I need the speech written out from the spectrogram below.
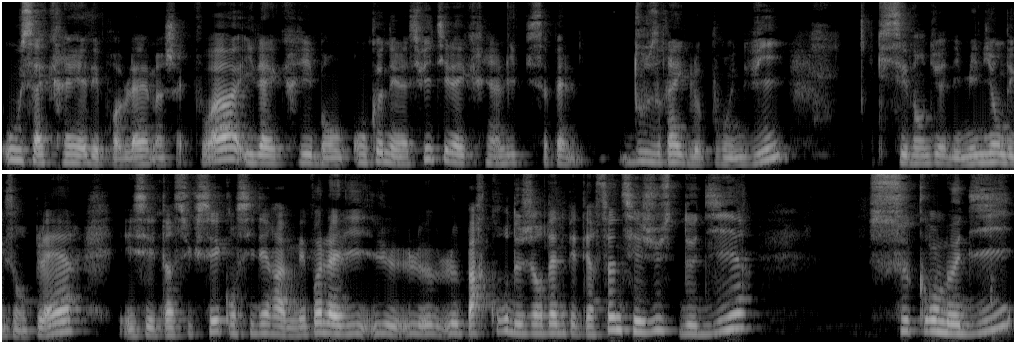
où ça créait des problèmes à chaque fois. Il a écrit, bon, on connaît la suite, il a écrit un livre qui s'appelle 12 règles pour une vie, qui s'est vendu à des millions d'exemplaires, et c'est un succès considérable. Mais voilà, le parcours de Jordan Peterson, c'est juste de dire, ce qu'on me dit,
